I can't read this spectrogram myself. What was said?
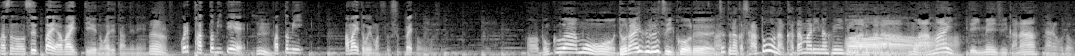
まあその、酸っぱい甘いっていうのが出たんでね。うん。うん。これパッと見て、うんパッと見、甘いと思います？酸っぱいと思います？あ僕はもうドライフルーツイコール、はいちょっとなんか砂糖な塊な雰囲気もあるから、もう甘いってイメージかな。なるほど。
